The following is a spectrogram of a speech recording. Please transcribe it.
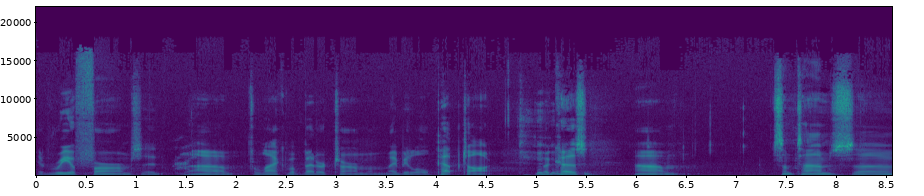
It reaffirms it, uh, for lack of a better term, maybe a little pep talk, because um, sometimes uh,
